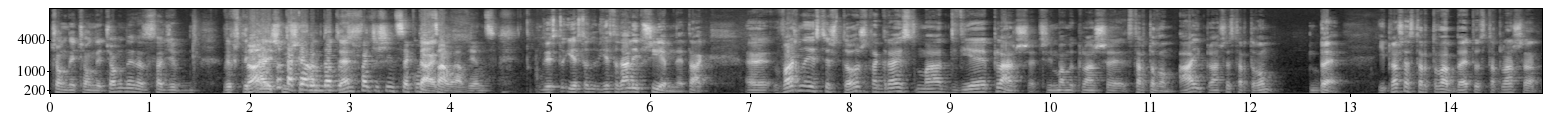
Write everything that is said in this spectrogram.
ciągnę, ciągnę, ciągnę. Na zasadzie No ale wyprztykaliśmy to taka się runda to trwa 10 sekund Tak. cała, więc Jest to, jest, to, jest to dalej przyjemne, tak. E, ważne jest też to, że ta gra jest, ma dwie plansze, czyli mamy planszę startową A i planszę startową B. I plansza startowa B to jest ta plansza.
